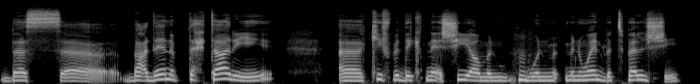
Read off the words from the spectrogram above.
بس آه، بعدين بتحتاري آه، كيف بدك تناقشيها ومن من وين بتبلشي.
